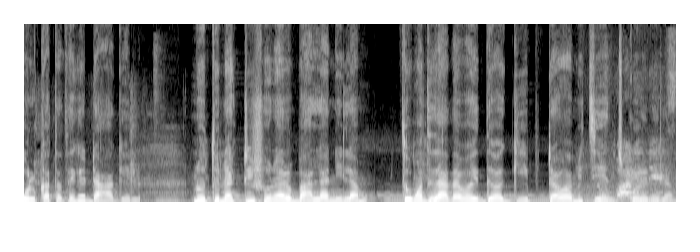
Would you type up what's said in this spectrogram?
কলকাতা থেকে ডাক এলো নতুন একটি সোনার বালা নিলাম। তোমাদের দাদাভাই দেওয়া গিফটটাও আমি চেঞ্জ করে নিলাম।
